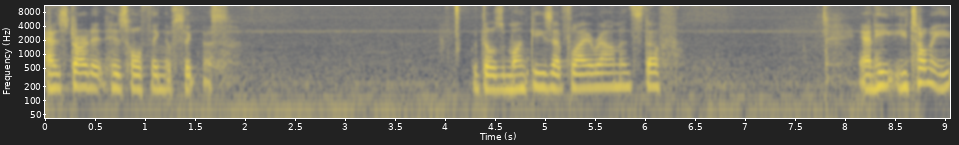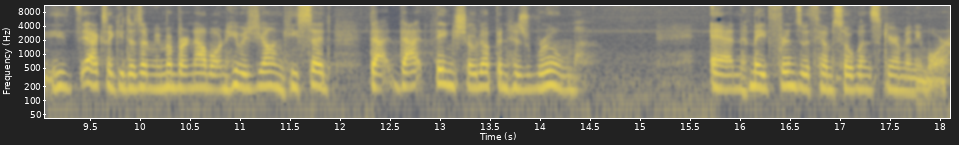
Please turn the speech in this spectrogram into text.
and started his whole thing of sickness. With those monkeys that fly around and stuff. And he, he told me, he acts like he doesn't remember it now, but when he was young, he said that that thing showed up in his room and made friends with him so it wouldn't scare him anymore.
